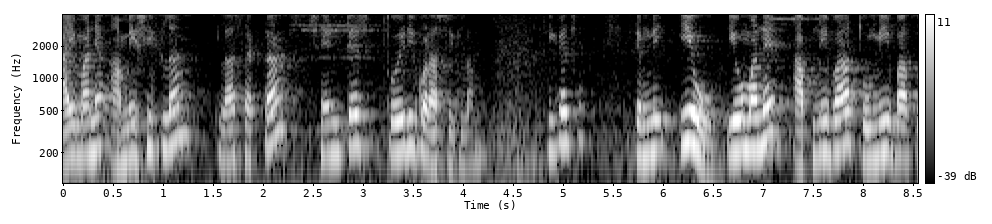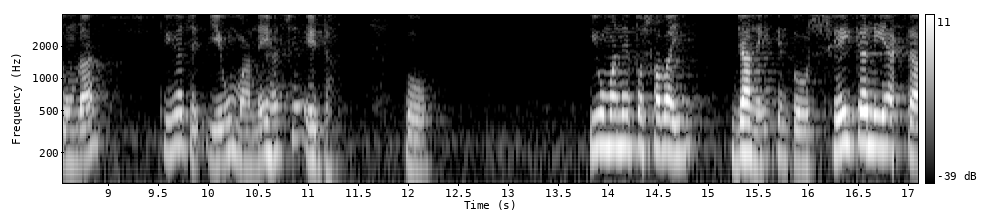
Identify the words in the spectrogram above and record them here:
আই মানে আমি শিখলাম প্লাস একটা সেন্টেন্স তৈরি করা শিখলাম। ঠিক আছে? তেমনি ইউ ইউ মানে আপনি বা তুমি বা তোমরা, ঠিক আছে? ইউ মানে হচ্ছে এটা। তো ইউ মানে তো সবাই জানে, কিন্তু সেইটা নিয়ে একটা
